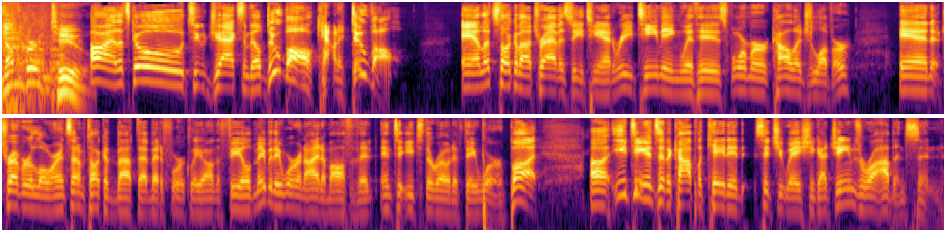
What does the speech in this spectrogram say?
Number two. All right, let's go to Jacksonville. Duval, count it, Duval. And let's talk about Travis Etienne reteaming with his former college lover and Trevor Lawrence. And I'm talking about that metaphorically on the field. Maybe they were an item off of it, into each their own if they were. But uh, Etienne's in a complicated situation. You got James Robinson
